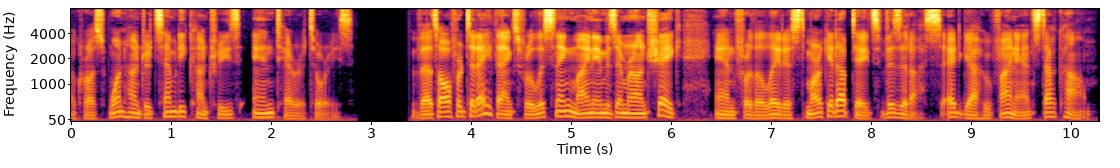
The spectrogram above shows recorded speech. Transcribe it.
across 170 countries and territories. That's all for today. Thanks for listening. My name is Imran Sheikh, and for the latest market updates, visit us at yahoofinance.com.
